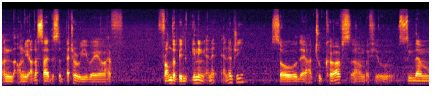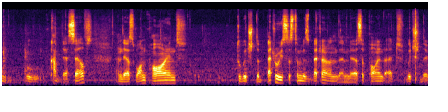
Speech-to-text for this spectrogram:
And on the other side is the battery where you have from the beginning en energy. So there are two curves um, if you see them who cut themselves and there's one point to which the battery system is better and then there's a point at which the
